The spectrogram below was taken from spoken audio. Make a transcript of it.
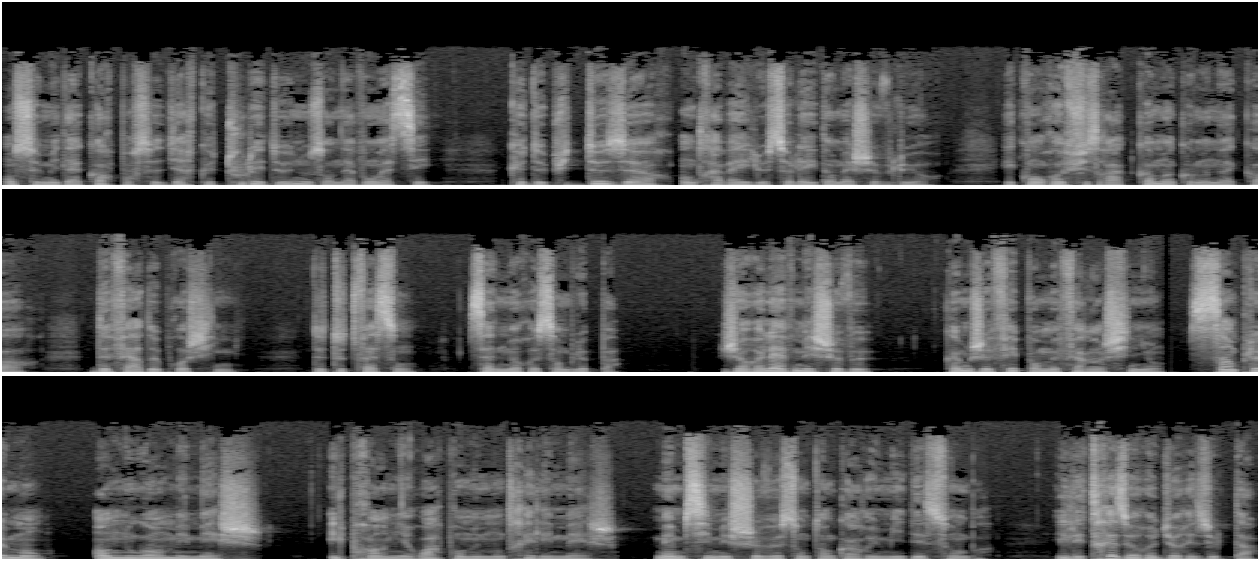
On se met d'accord pour se dire que tous les deux nous en avons assez, que depuis deux heures on travaille le soleil dans ma chevelure, et qu'on refusera comme un commun accord de faire de brushing. De toute façon, ça ne me ressemble pas. Je relève mes cheveux, comme je fais pour me faire un chignon, simplement en nouant mes mèches. Il prend un miroir pour me montrer les mèches, même si mes cheveux sont encore humides et sombres. Il est très heureux du résultat.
